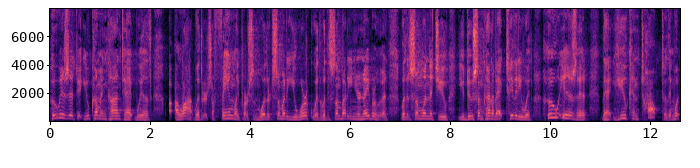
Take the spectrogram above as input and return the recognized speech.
Who is it that you come in contact with a lot, whether it's a family person, whether it's somebody you work with, whether it's somebody in your neighborhood, whether it's someone that you, you do some kind of activity with? Who is it that you can talk to them, what,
